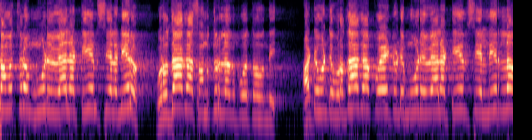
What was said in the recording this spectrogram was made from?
సంవత్సరం మూడు వేల టీఎంసీల నీరు వృధాగా సముద్రంలోకి పోతూ ఉంది. అటువంటి వృధాగా పోయేటువంటి మూడు వేల టీఎంసీల నీరులో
